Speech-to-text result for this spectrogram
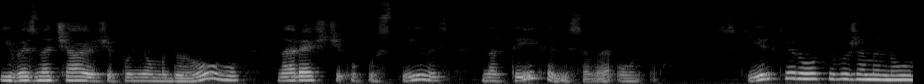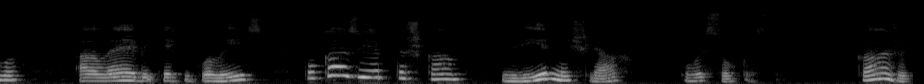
і, визначаючи по ньому дорогу, нарешті опустились на тихе лісове озеро. Скільки років уже минуло, а лебідь, як і колись, показує пташкам вірний шлях у високості. Кажуть,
